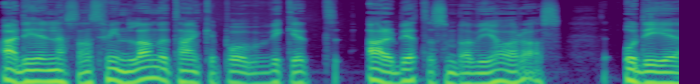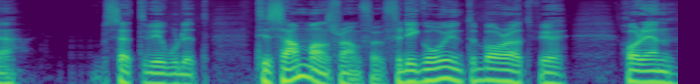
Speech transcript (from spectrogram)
ja, det är nästan svindlande tanke på vilket arbete som behöver göras. Och det sätter vi ordet tillsammans framför. För det går ju inte bara att vi har en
